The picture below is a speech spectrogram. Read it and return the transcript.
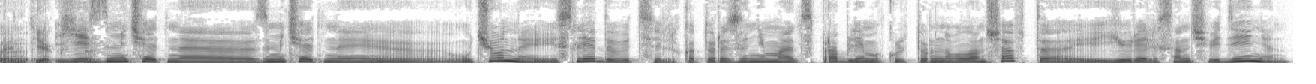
контекста. есть замечательный, замечательный ученый, исследователь, который занимается проблемой культурного ландшафта, Юрий Александрович Веденин,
